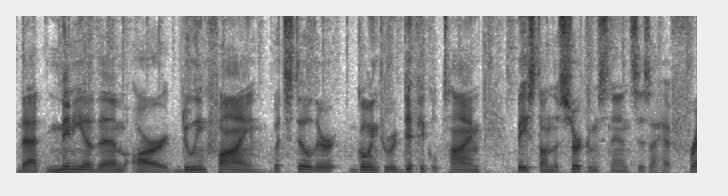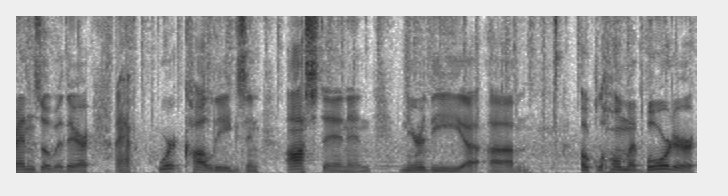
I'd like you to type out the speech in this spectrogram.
that many of them are doing fine, but still they're going through a difficult time based on the circumstances. I have friends over there. I have work colleagues in Austin and near the uh, um, Oklahoma border.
